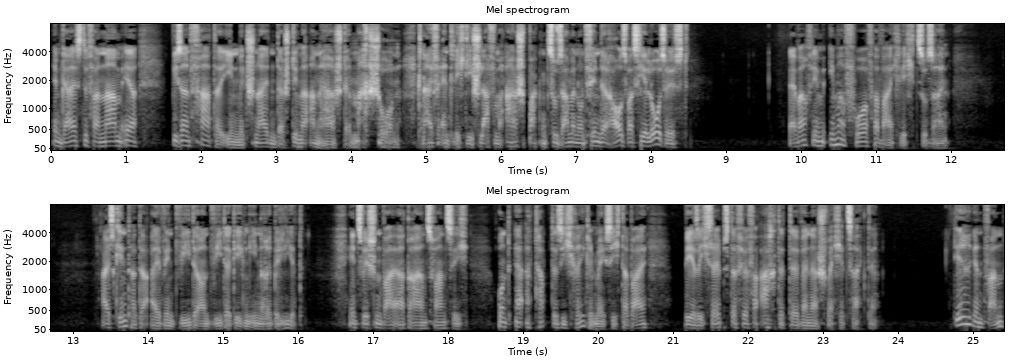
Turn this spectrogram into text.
Im Geiste vernahm er, wie sein Vater ihn mit schneidender Stimme anherrschte. Mach schon, kneif endlich die schlaffen Arschbacken zusammen und finde raus, was hier los ist. Er warf ihm immer vor, verweichlicht zu sein. Als Kind hatte Eivind wieder und wieder gegen ihn rebelliert. Inzwischen war er 23 und er ertappte sich regelmäßig dabei, wie er sich selbst dafür verachtete, wenn er Schwäche zeigte. Irgendwann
